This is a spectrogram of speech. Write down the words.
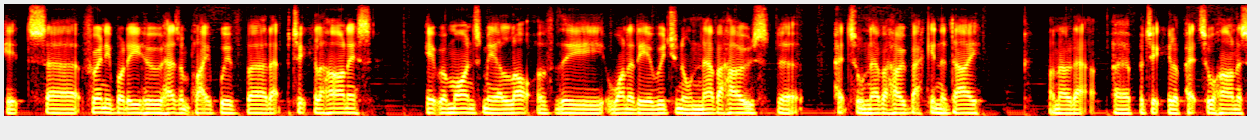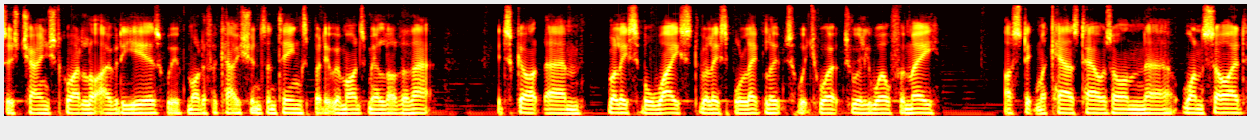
It's uh, for anybody who hasn't played with uh, that particular harness. It reminds me a lot of the one of the original Navajos, the Petzl Navajo back in the day. I know that uh, particular Petzl harness has changed quite a lot over the years with modifications and things, but it reminds me a lot of that. It's got um, releasable waist, releasable leg loops, which works really well for me. I stick my cow's tails on uh, one side,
